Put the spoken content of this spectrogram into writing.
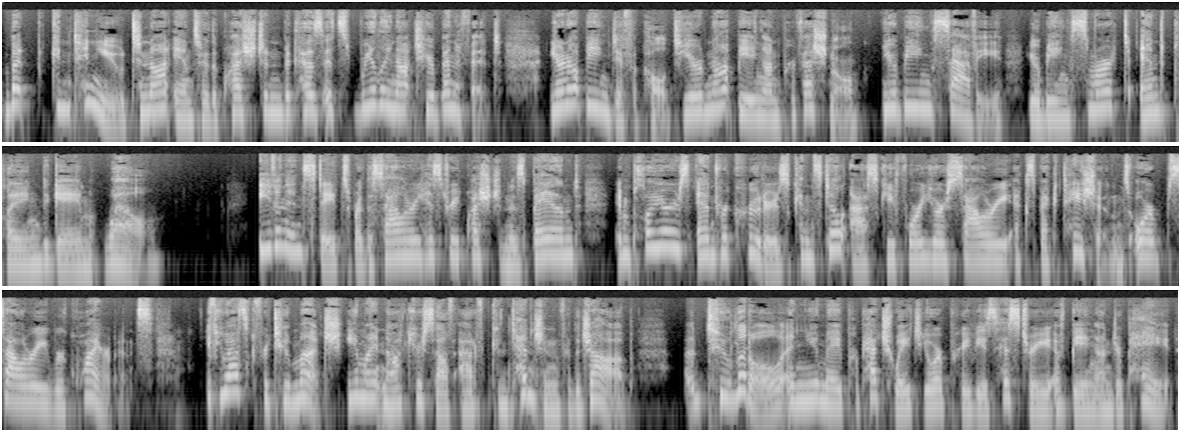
But continue to not answer the question because it's really not to your benefit. You're not being difficult. You're not being unprofessional. You're being savvy. You're being smart and playing the game well. Even in states where the salary history question is banned, employers and recruiters can still ask you for your salary expectations or salary requirements. If you ask for too much, you might knock yourself out of contention for the job. Uh, too little, and you may perpetuate your previous history of being underpaid.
